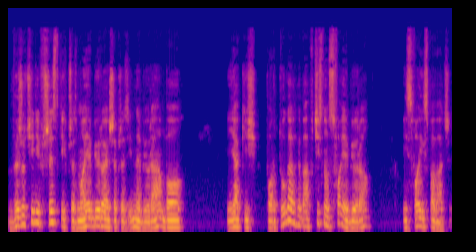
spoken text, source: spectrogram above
Wyrzucili wszystkich przez moje biuro, jeszcze przez inne biura, bo jakiś Portugal chyba wcisnął swoje biuro i swoich spawaczy.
